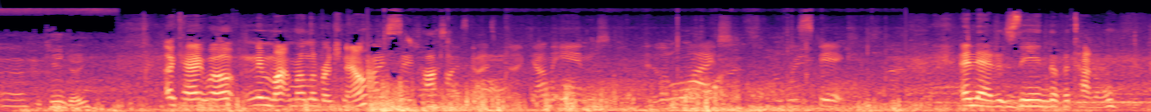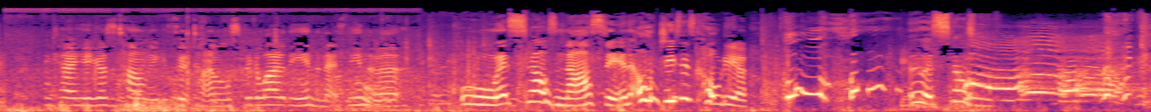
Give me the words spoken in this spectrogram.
Uh. We can do. Okay, well, never mind, we're on the bridge now. I see past those guys down the end. There's a little light, a little speck. And that is the end of the tunnel. Okay, here goes the tunnel. You can see a tiny little speck of light at the end, and that's the end of it. Oh, it smells nasty. And oh, jeez, it's cold here. Ooh, Ooh it smells. it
